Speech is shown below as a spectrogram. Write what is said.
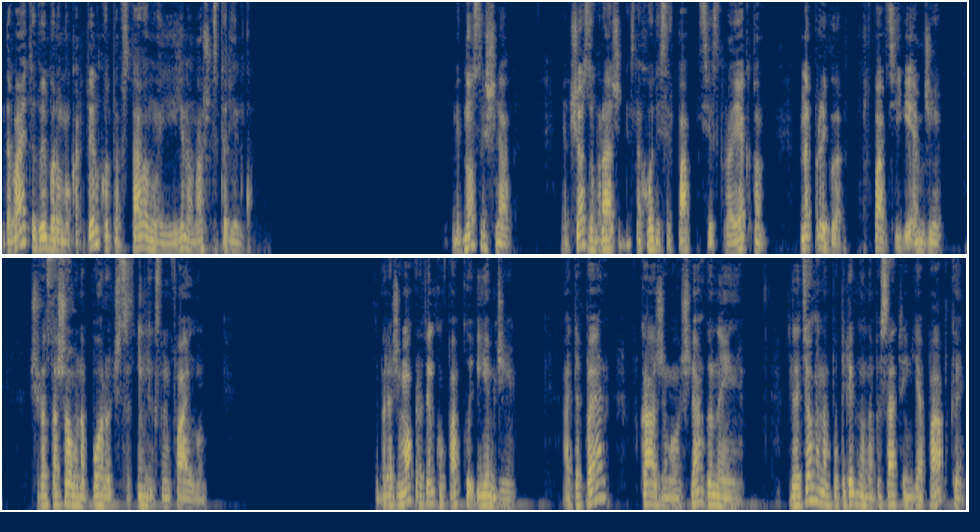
Давайте виберемо картинку та вставимо її на нашу сторінку. Відносний шлях. Якщо зображення знаходиться в папці з проєктом, наприклад, в папці EMG, що розташована поруч з індексним файлом. Збережемо картинку в папку EMG. А тепер вкажемо шлях до неї. Для цього нам потрібно написати ім'я папки,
